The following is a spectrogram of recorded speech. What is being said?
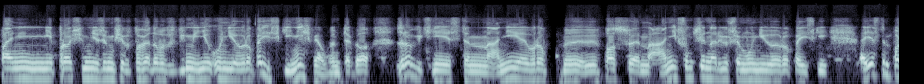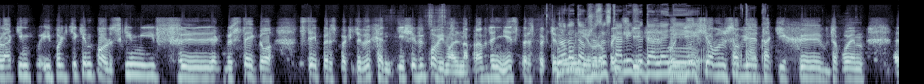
pani nie prosi mnie, żebym się wypowiadał w imieniu Unii Europejskiej. Nie śmiałbym tego zrobić. Nie jestem ani europosłem, ani funkcjonariuszem Unii Europejskiej. Jestem Polakiem i politykiem polskim i w, jakby z, tego, z tej perspektywy chętnie się wypowiem, ale naprawdę nie z perspektywy no ale Unii dobrze, Europejskiej. Zostali wydaleni... Bo nie chciałbym sobie tak. takich, tak powiem, e,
